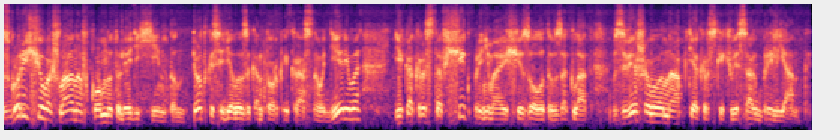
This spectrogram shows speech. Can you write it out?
С горечью вошла она в комнату леди Хинтон. Тетка сидела за конторкой красного дерева и, как ростовщик, принимающий золото в заклад, взвешивала на аптекарских весах бриллианты.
